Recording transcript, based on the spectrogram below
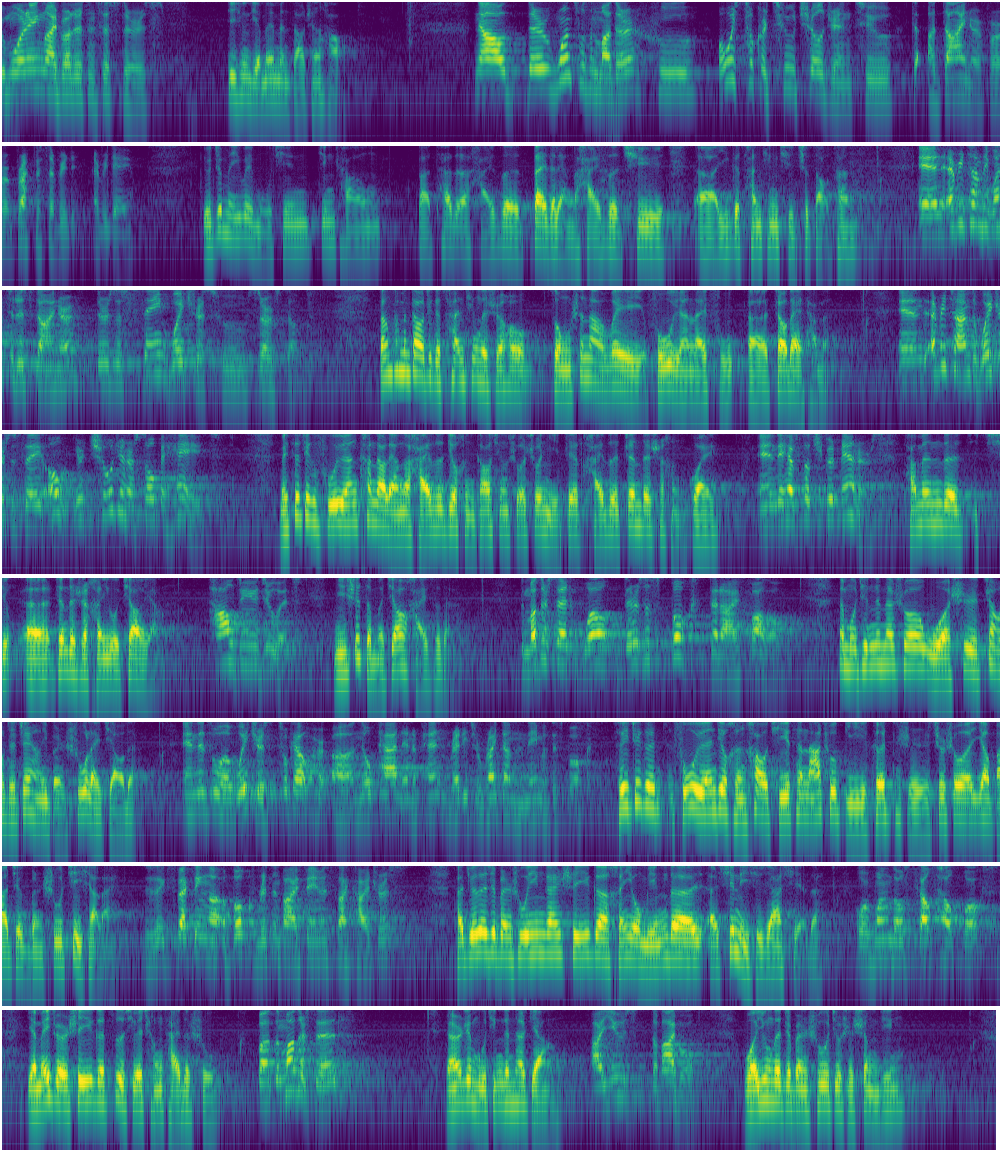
Good morning, my brothers and sisters. 弟兄姐妹们，早晨好。 Now, there once was a mother who always took her two children to d- a diner for breakfast every day. Every day. 有这么一位母亲，经常把她的孩子带着两个孩子去呃一个餐厅去吃早餐。 And every time they went to this diner, there's the same waitress who serves them. 当他们到这个餐厅的时候，总是那位服务员来服呃招待他们。 And every time the waitress would say, Oh, your children are so behaved. 每次这个服务员看到两个孩子，就很高兴说：“说你这孩子真的是很乖，And they have such good manners. 他们的行呃真的是很有教养。How do you do it? 你是怎么教孩子的 The mother said, Well, there's this book that I follow.？” 那母亲跟他说：“我是照着这样一本书来教的。And this uh, waitress took out her uh, notepad and a pen, ready to write down the name of this book. ”所以这个服务员就很好奇，他拿出笔和纸，就说要把这本书记下来。He's expecting a, a book written by a famous psychiatrist 他觉得这本书应该是一个很有名的呃心理学家写的，or one of those self-help books. 也没准是一个自学成才的书。But the mother said, 然而这母亲跟他讲 I used the Bible.：“ 我用的这本书就是圣经。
